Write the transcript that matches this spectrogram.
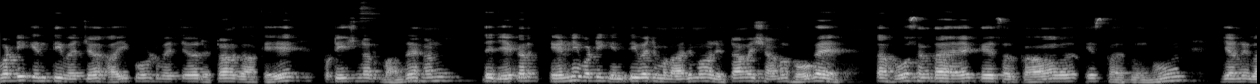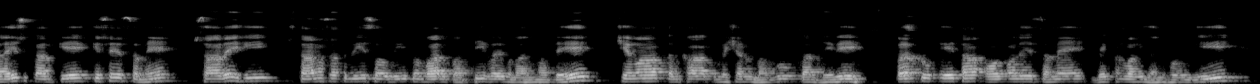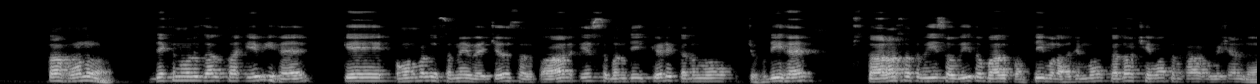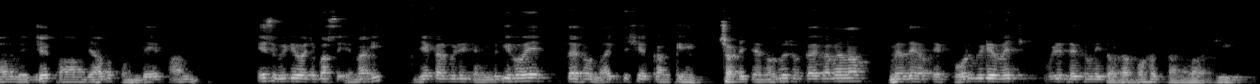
ਵੱਡੀ ਗਿਣਤੀ ਵਿੱਚ ਹਾਈ ਕੋਰਟ ਵਿੱਚ ਰਿਟਾਂ ਲਗਾ ਕੇ ਪਟੀਸ਼ਨਰ ਬਣ ਰਹੇ ਹਨ ਤੇ ਜੇਕਰ ਇੰਨੀ ਵੱਡੀ ਗਿਣਤੀ ਵਿੱਚ ਮੁਲਾਜ਼ਮ ਰਿਟਾਂ ਵਿੱਚ ਸ਼ਾਮਲ ਹੋ ਗਏ, ਤਾਂ ਹੋ ਸਕਦਾ ਹੈ ਕਿ ਸਰਕਾਰ ਇਸ ਫੈਸਲੇ ਨੂੰ ਜਨਰਲਾਈਜ਼ ਕਰਕੇ ਕਿਸੇ ਸਮੇਂ ਸਾਰੇ ਹੀ 17/7/2020 ਤੋਂ ਬਾਅਦ ਭਰਤੀ ਹੋਏ ਮੁਲਾਜ਼ਮਾਂ ਤੇ ਛੇਵਾਂ ਤਨਖਾਹ ਕਮਿਸ਼ਨ ਲਾਗੂ ਕਰ ਦੇਵੇ। ਪਰੰਤੂ ਇਹ ਤਾਂ ਆਉਣ ਵਾਲੇ ਸਮੇਂ ਦੇਖਣ ਵਾਲੀ ਗੱਲ ਹੋਏਗੀ। ਤਾਂ ਹੁਣ ਦੇਖਣ ਵਾਲੀ ਗੱਲ ਤਾਂ ਇਹ ਵੀ ਹੈ ਕਿ ਆਉਣ ਵਾਲੇ ਸਮੇਂ ਵਿੱਚ ਸਰਕਾਰ ਇਸ ਸੰਬੰਧੀ ਕਿਹੜੇ ਕਦਮ ਚੁੱਕਦੀ ਹੈ? 17/7/2020 ਤੋਂ ਬਾਅਦ ਭਰਤੀ ਮੁਲਾਜ਼ਮ ਕਦੋਂ 6ਵਾਂ ਤਨਖਾਹ ਕਮਿਸ਼ਨ ਲੈਣ ਵਿੱਚ ਕਾਮਯਾਬ ਹੁੰਦੇ ਹਨ? ਇਸ ਵੀਡੀਓ ਵਿੱਚ ਬਸ ਇੰਨਾ ਹੀ। ਜੇਕਰ ਵੀਡੀਓ ਚੰਗੀ ਲੱਗੀ ਹੋਵੇ ਤਾਂ ਇਹਨੂੰ ਲਾਈਕ ਤੇ ਸ਼ੇਅਰ ਕਰਕੇ ਸਾਡੇ ਚੈਨਲ ਨੂੰ ਸਬਸਕ੍ਰਾਈਬ ਕਰ ਲੈਣਾ। ਮਿਲਦੇ ਹਾਂ ਇੱਕ ਹੋਰ ਵੀਡੀਓ ਵਿੱਚ। ਵੀਡੀਓ ਦੇਖਣ ਲਈ ਤੁਹਾਡਾ ਬਹੁਤ ਧੰਨਵਾਦ ਜੀ।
